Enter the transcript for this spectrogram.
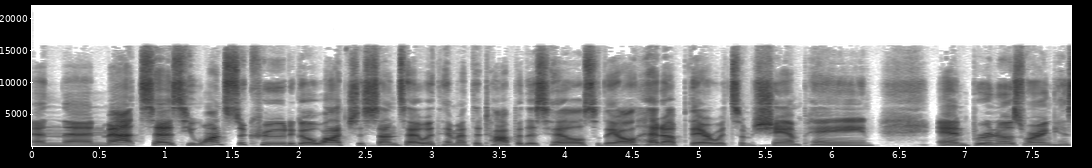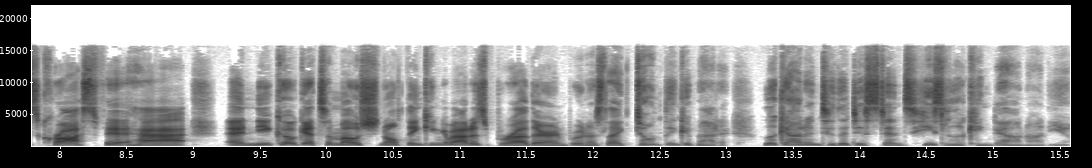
And then Matt says he wants the crew to go watch the sunset with him at the top of this hill. So they all head up there with some champagne. And Bruno's wearing his CrossFit hat. And Nico gets emotional thinking about his brother. And Bruno's like, Don't think about it. Look out into the distance. He's looking down on you.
